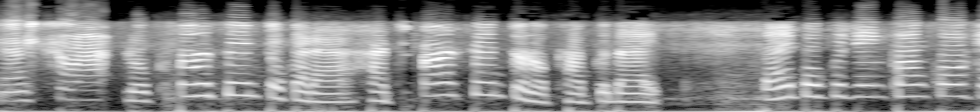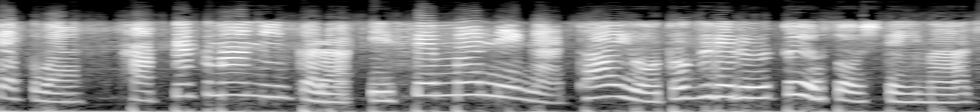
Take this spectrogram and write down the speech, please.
輸出は6%から8%の拡大、外国人観光客は800万人から1000万人がタイを訪れると予想しています。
